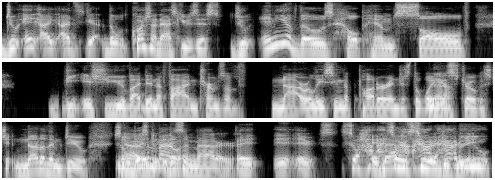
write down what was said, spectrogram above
do any, I, I the question I'd ask you is this: Do any of those help him solve the issue you've identified in terms of not releasing the putter and just the way no. his stroke is. None of them do. So no, it doesn't it, matter. It doesn't matter. It, it, so how, so how, how do you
